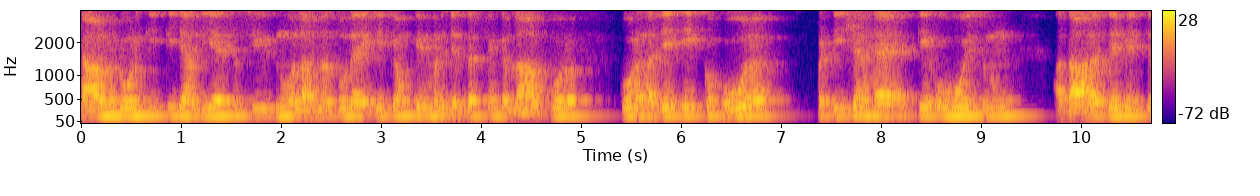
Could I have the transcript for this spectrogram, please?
ਟਾਲ ਮਟੋਲ ਕੀਤੀ ਜਾਂਦੀ ਹੈ ਇਸ ਸੀਟ ਨੂੰ ਐਲਾਨਣ ਤੋਂ ਲੈ ਕੇ, ਕਿਉਂਕਿ ਮਨਜਿੰਦਰ ਸਿੰਘ ਲਾਲਪੁਰ ਕੋਲ ਹਜੇ ਇੱਕ ਹੋਰ ਪਟੀਸ਼ਨ ਹੈ ਕਿ ਉਹ ਇਸ ਨੂੰ ਅਦਾਲਤ ਦੇ ਵਿੱਚ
